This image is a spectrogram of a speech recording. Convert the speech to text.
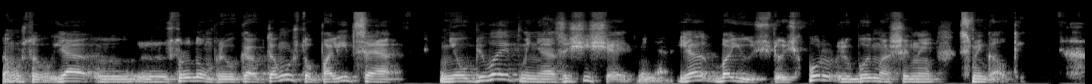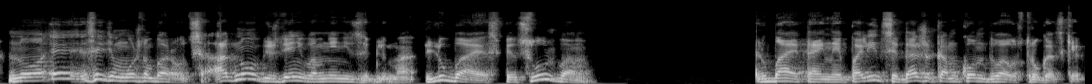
Потому что я э, с трудом привыкаю к тому, что полиция не убивает меня, а защищает меня. Я боюсь до сих пор любой машины с мигалкой. Но э, с этим можно бороться. Одно убеждение во мне незыблемо. Любая спецслужба, любая тайная полиция, даже Комкон-2 у Стругацких,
